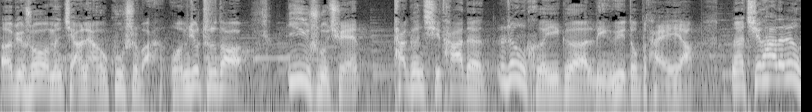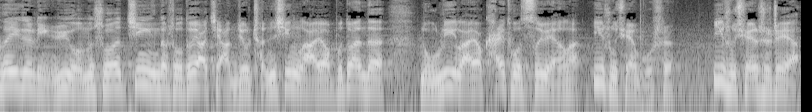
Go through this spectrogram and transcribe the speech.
呃，比如说我们讲两个故事吧，我们就知道艺术圈它跟其他的任何一个领域都不太一样。那其他的任何一个领域，我们说经营的时候都要讲究诚信啦，要不断的努力啦，要开拓资源了。艺术圈不是，艺术圈是这样，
